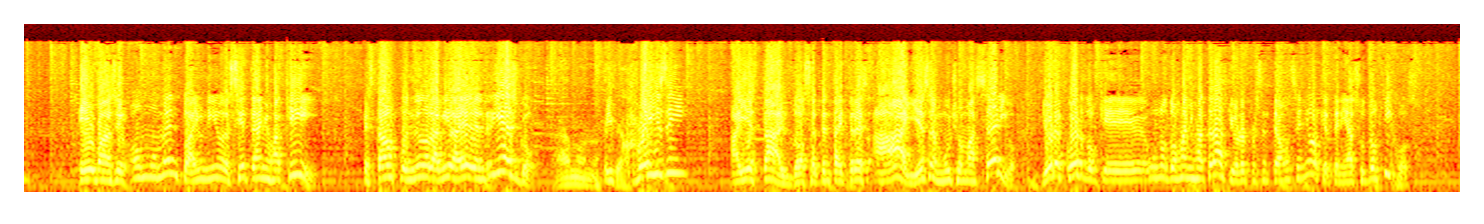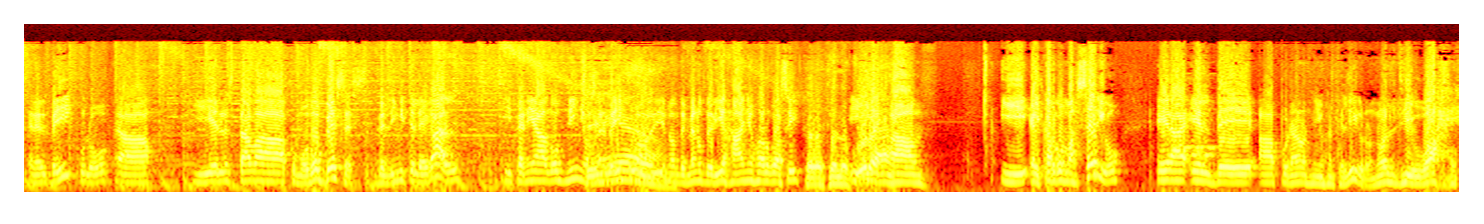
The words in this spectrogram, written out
ellos van a decir, "Oh, un momento, hay un niño de 7 años aquí. Estamos poniendo la vida de él en riesgo. Vámonos. ¿Y crazy? Ahí está, el 273AA, y eso es mucho más serio. Yo recuerdo que unos dos años atrás yo representé a un señor que tenía sus dos hijos en el vehículo ah, y él estaba como dos veces del límite legal y tenía dos niños en el vehículo de, no, de menos de 10 años o algo así. Pero qué Y, locura. ah, y el cargo más serio era el de ah, poner a los niños en peligro, no el DUI.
